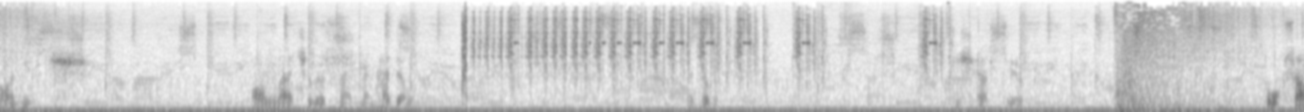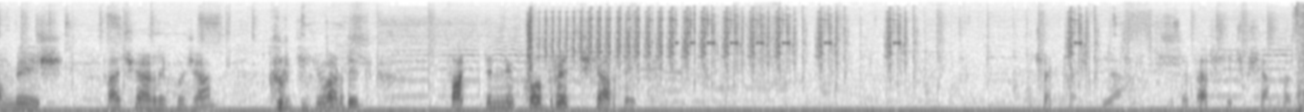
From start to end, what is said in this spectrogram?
13 Onunla açılır senden. Hadi oğlum. Hadi oğlum. Bir şartı yok. 95. Kaç verdik hocam? 42 verdik. Faktörünü kodret çıkardık. Bıçak kaçtı ya. Bu sefer hiçbir şey yapmadım.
